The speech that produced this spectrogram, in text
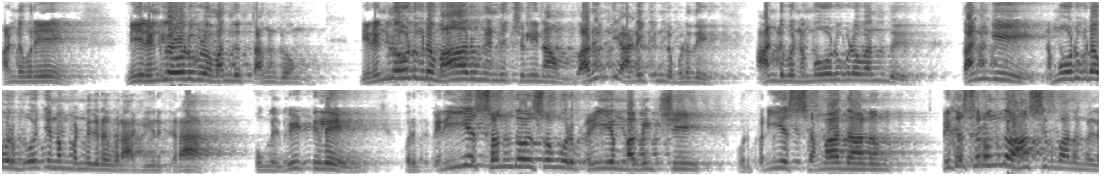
ஆண்டவரே நீர் எங்களோடு கூட வந்து தங்கும். நீர் எங்களோடு கூட மாறும் என்று சொல்லி நாம் வருந்தி அழைக்கின்ற பொழுது ஆண்டவர் நம்மோடு கூட வந்து தங்கி நம்மோடு கூட அவர் போஜனம் பண்ணுகிறவராக இருக்கிறார். உங்கள் வீட்டிலே ஒரு பெரிய சந்தோஷம் ஒரு பெரிய மகிழ்ச்சி ஒரு பெரிய சமாதானம் மிக சிறந்த ஆசீர்வாதங்கள்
